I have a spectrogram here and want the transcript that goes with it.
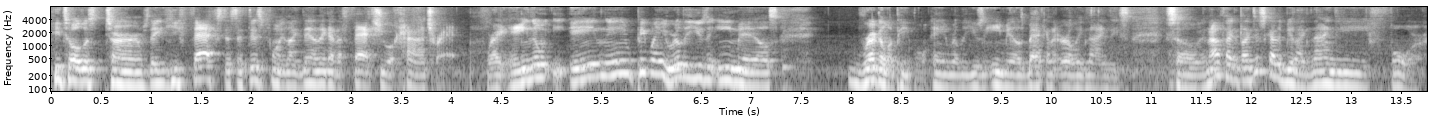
he told us terms. They he faxed us at this point. Like then they got to fax you a contract, right? Ain't no ain't, ain't, people ain't really using emails. Regular people ain't really using emails back in the early '90s. So and I think like this got to be like '94,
